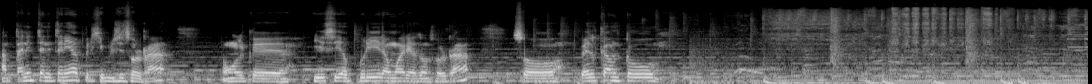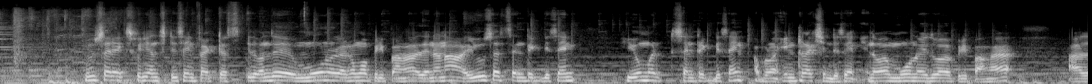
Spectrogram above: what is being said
நான் தனித்தனி தனியாக பிரித்து பிரித்து சொல்கிறேன் உங்களுக்கு ஈஸியாக புரிகிற மாதிரி அதுவும் சொல்கிறேன் so welcome to user experience design factors இது வந்து மூணு ரகமாக பிரிப்பாங்க. அது என்னென்னா user centric design human centric design அப்புறம் இன்ட்ராக்ஷன் டிசைன் இந்த மாதிரி மூணு இதுவாக பிரிப்பாங்க. அது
